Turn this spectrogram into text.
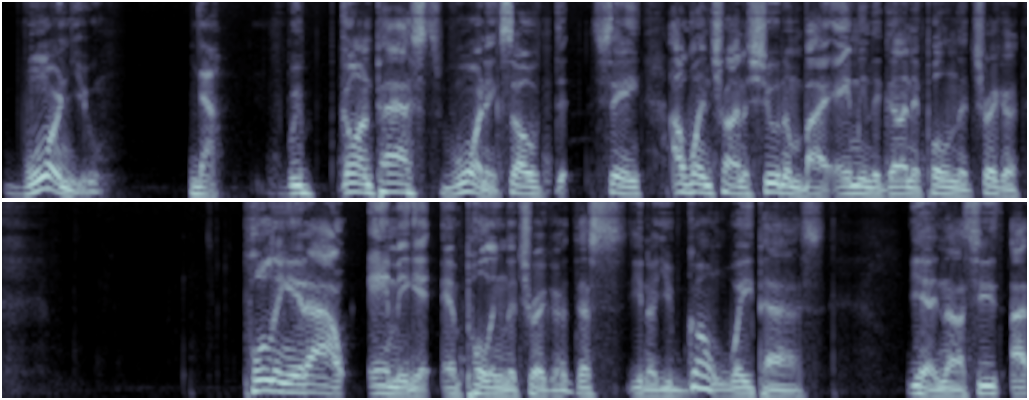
warn you. No. We've gone past warning. So th- saying I wasn't trying to shoot him by aiming the gun and pulling the trigger. Pulling it out, aiming it, and pulling the trigger. That's you know you've gone way past. Yeah, no, she's I.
